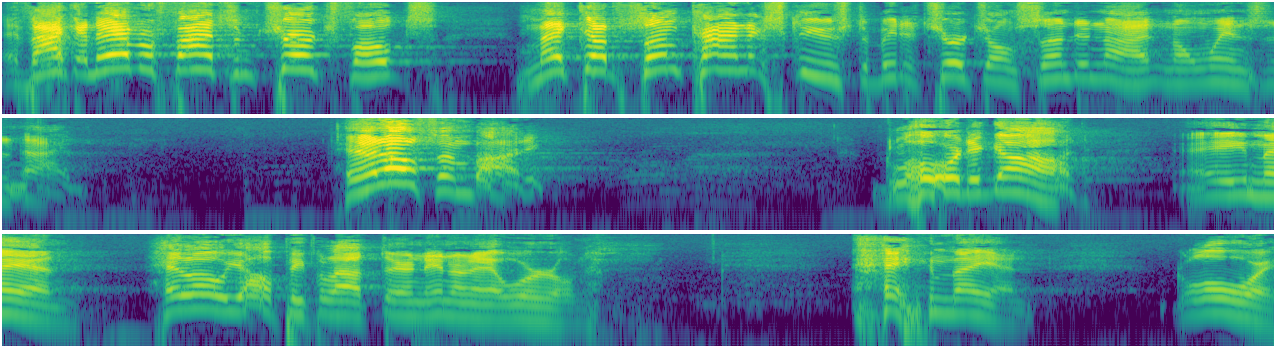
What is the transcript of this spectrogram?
If I can ever find some church folks, make up some kind of excuse to be to church on Sunday night and on Wednesday night. Hello, somebody. Glory to God. Amen. Hello, y'all people out there in the internet world. Amen. Glory.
